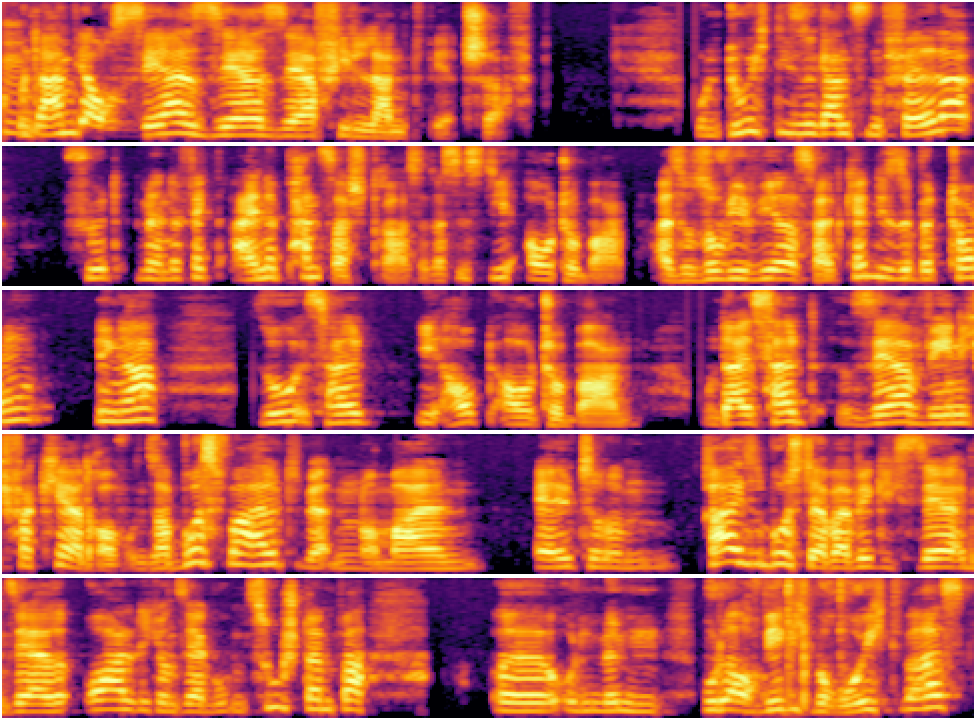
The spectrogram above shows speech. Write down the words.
Und hm. da haben wir auch sehr, sehr, sehr viel Landwirtschaft. Und durch diese ganzen Felder führt im Endeffekt eine Panzerstraße. Das ist die Autobahn. Also so wie wir das halt kennen, diese Betondinger, so ist halt die Hauptautobahn. Und da ist halt sehr wenig Verkehr drauf. Unser Bus war halt, wir hatten einen normalen älteren Reisebus, der aber wirklich sehr in sehr ordentlich und sehr gutem Zustand war äh, und mit, wo du auch wirklich beruhigt warst,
